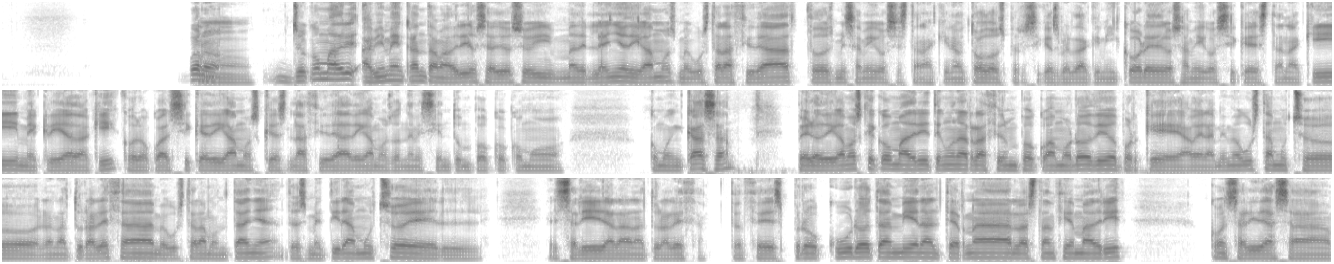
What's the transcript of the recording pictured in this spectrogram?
Bueno, yo con Madrid, a mí me encanta Madrid, o sea, yo soy madrileño, digamos, me gusta la ciudad, todos mis amigos están aquí, no todos, pero sí que es verdad que mi core de los amigos sí que están aquí, me he criado aquí, con lo cual sí que digamos que es la ciudad, digamos, donde me siento un poco como, como en casa, pero digamos que con Madrid tengo una relación un poco amor-odio porque, a ver, a mí me gusta mucho la naturaleza, me gusta la montaña, entonces me tira mucho el, salir a la naturaleza. Entonces procuro también alternar la estancia en Madrid con salidas a,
